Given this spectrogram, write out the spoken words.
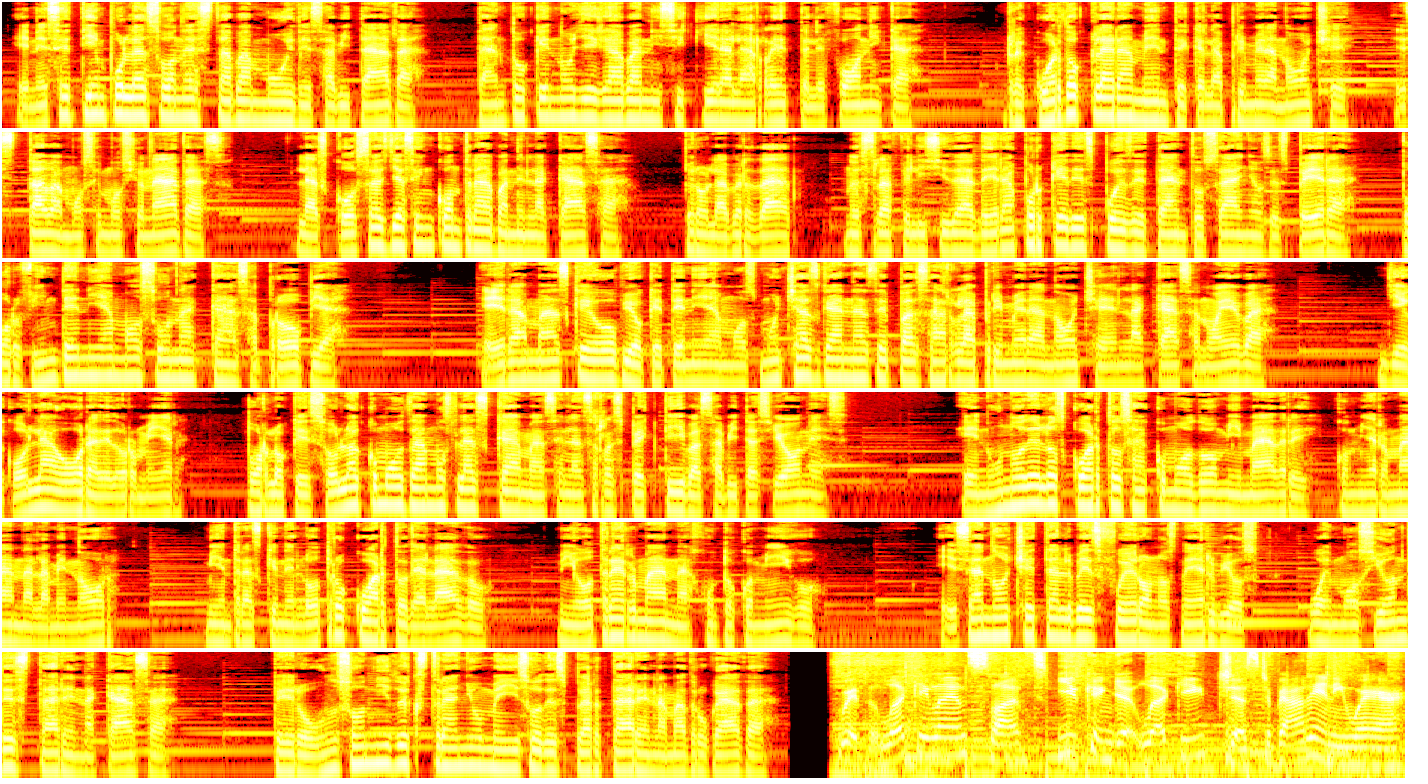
En ese tiempo la zona estaba muy deshabitada, tanto que no llegaba ni siquiera la red telefónica. Recuerdo claramente que la primera noche estábamos emocionadas. Las cosas ya se encontraban en la casa, pero la verdad, nuestra felicidad era porque después de tantos años de espera, por fin teníamos una casa propia. Era más que obvio que teníamos muchas ganas de pasar la primera noche en la casa nueva. Llegó la hora de dormir, por lo que solo acomodamos las camas en las respectivas habitaciones. En uno de los cuartos se acomodó mi madre con mi hermana la menor, mientras que en el otro cuarto de al lado, mi otra hermana junto conmigo. Esa noche tal vez fueron los nervios o emoción de estar en la casa, pero un sonido extraño me hizo despertar en la madrugada. With the Lucky you can get lucky just about anywhere.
